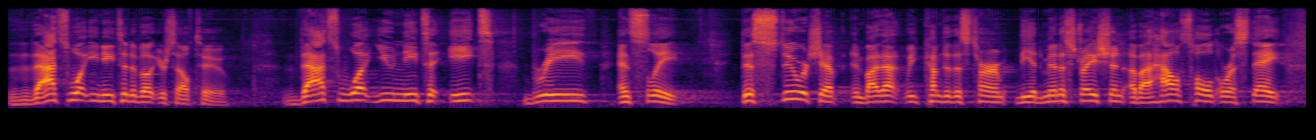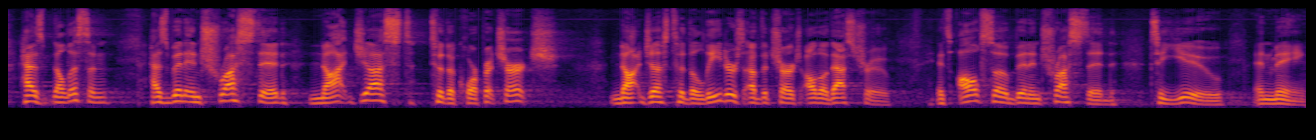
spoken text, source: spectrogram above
That's what you need to devote yourself to. That's what you need to eat, breathe, and sleep. This stewardship, and by that we come to this term, the administration of a household or a state has, now listen, has been entrusted not just to the corporate church, not just to the leaders of the church, although that's true. It's also been entrusted to you and me.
